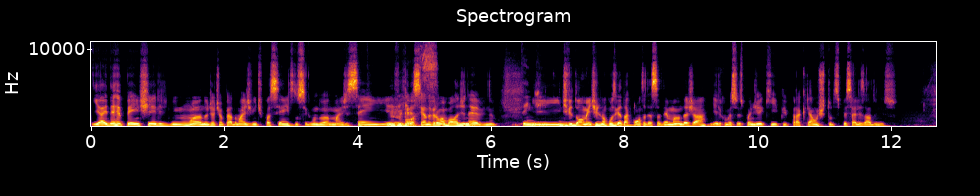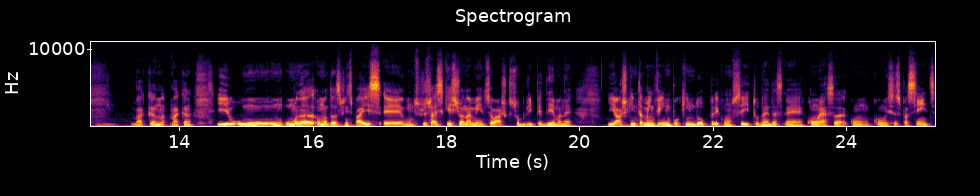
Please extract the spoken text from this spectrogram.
E aí, de repente, ele em um ano já tinha operado mais de 20 pacientes, no segundo ano mais de 100, e ele foi crescendo, virou uma bola de neve, né? Entendi. E individualmente ele não conseguia dar conta dessa demanda já, e ele começou a expandir a equipe para criar um instituto especializado nisso. Bacana, bacana. E o- um- uma, da- uma das principais, é, um dos principais questionamentos, eu acho, sobre lipedema, né? E eu acho que também vem um pouquinho do preconceito, né, das- é, com, essa, com, com esses pacientes,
